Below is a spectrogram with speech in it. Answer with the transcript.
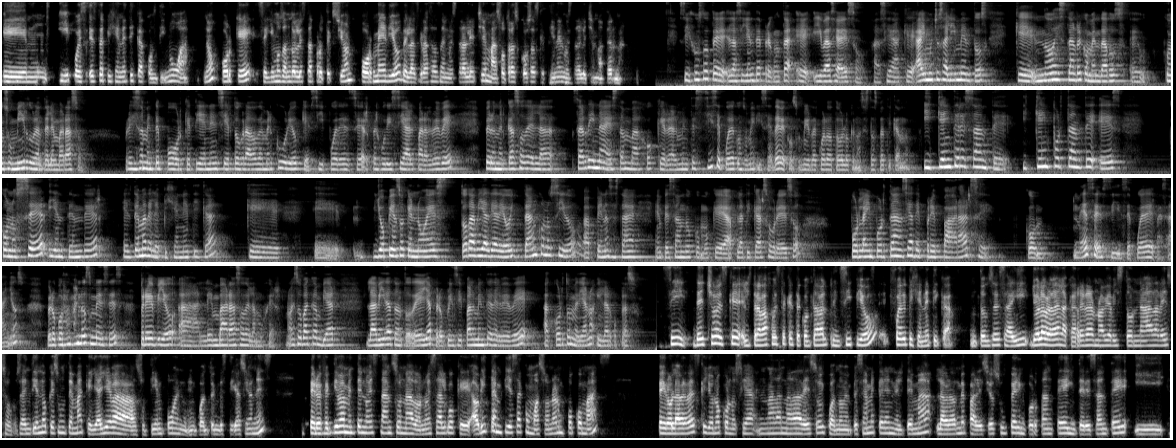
Em, y pues esta epigenética continúa, ¿no? Porque seguimos dándole esta protección por medio de las grasas de nuestra leche más otras cosas que tiene nuestra leche materna. Sí, justo te, la siguiente pregunta eh, iba hacia eso, hacia que hay muchos alimentos que no están recomendados eh, consumir durante el embarazo, precisamente porque tienen cierto grado de mercurio que sí puede ser perjudicial para el bebé, pero en el caso de la sardina es tan bajo que realmente sí se puede consumir y se debe consumir de acuerdo a todo lo que nos estás platicando. Y qué interesante y qué importante es conocer y entender el tema de la epigenética que eh, yo pienso que no es todavía al día de hoy tan conocido, apenas está empezando como que a platicar sobre eso, por la importancia de prepararse con meses, si se puede, pues años, pero por lo menos meses previo al embarazo de la mujer, ¿no? Eso va a cambiar la vida tanto de ella, pero principalmente del bebé a corto, mediano y largo plazo. Sí, de hecho es que el trabajo este que te contaba al principio fue de epigenética. Entonces ahí yo la verdad en la carrera no había visto nada de eso. O sea, entiendo que es un tema que ya lleva su tiempo en, cuanto a investigaciones, pero efectivamente no es tan sonado, no es algo que ahorita empieza como a sonar un poco más, pero la verdad es que yo no conocía nada, nada de eso y cuando me empecé a meter en el tema, la verdad me pareció súper importante, interesante y...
